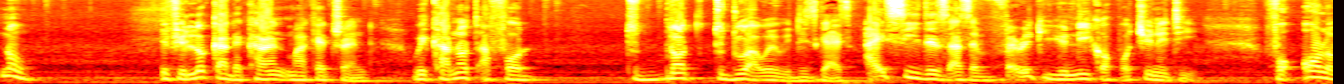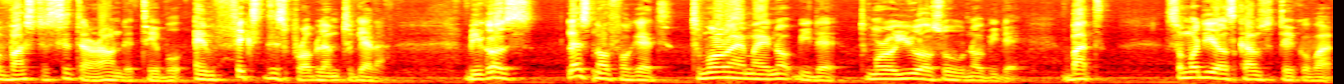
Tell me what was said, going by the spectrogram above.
No. If you look at the current market trend, we cannot afford to not to do away with these guys. I see this as a very unique opportunity for all of us to sit around the table and fix this problem together. Because let's not forget, tomorrow I might not be there. Tomorrow you also will not be there. But somebody else comes to take over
